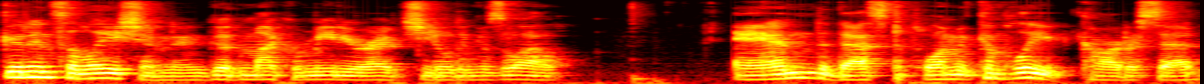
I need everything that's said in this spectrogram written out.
Good insulation and good micrometeorite shielding as well. And that's deployment complete, Carter said.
